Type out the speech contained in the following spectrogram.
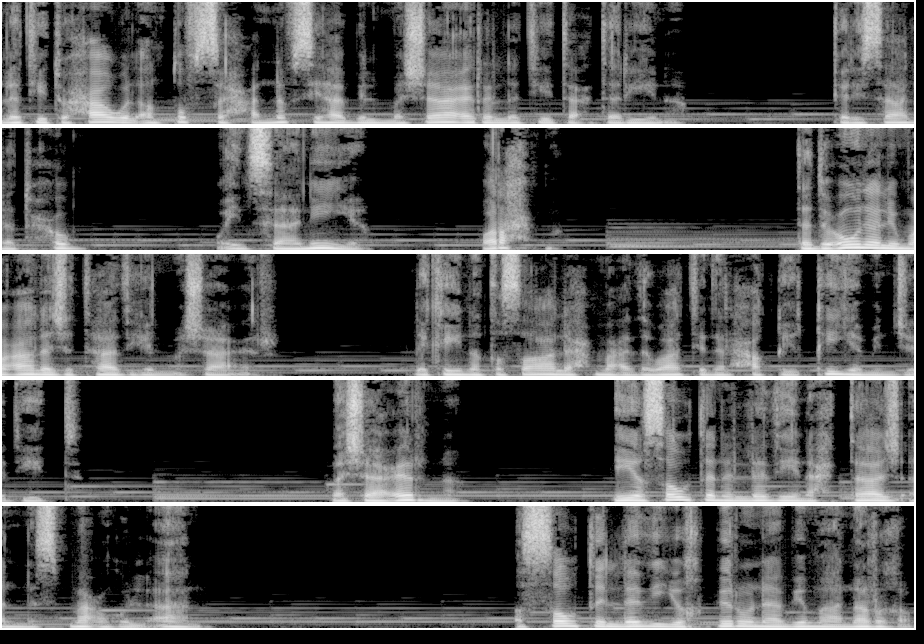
التي تحاول أن تفصح عن نفسها بالمشاعر التي تعترينا كرسالة حب وإنسانية ورحمة. تدعونا لمعالجة هذه المشاعر لكي نتصالح مع ذواتنا الحقيقية من جديد. مشاعرنا هي صوتنا الذي نحتاج أن نسمعه الآن. الصوت الذي يخبرنا بما نرغب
